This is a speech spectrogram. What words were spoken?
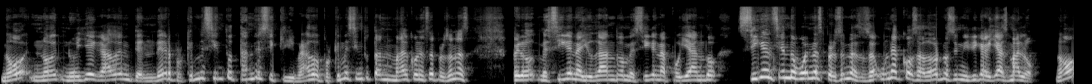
no, no, no he llegado a entender por qué me siento tan desequilibrado, por qué me siento tan mal con estas personas, pero me siguen ayudando, me siguen apoyando, siguen siendo buenas personas, o sea, un acosador no significa que ya es malo, ¿no?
